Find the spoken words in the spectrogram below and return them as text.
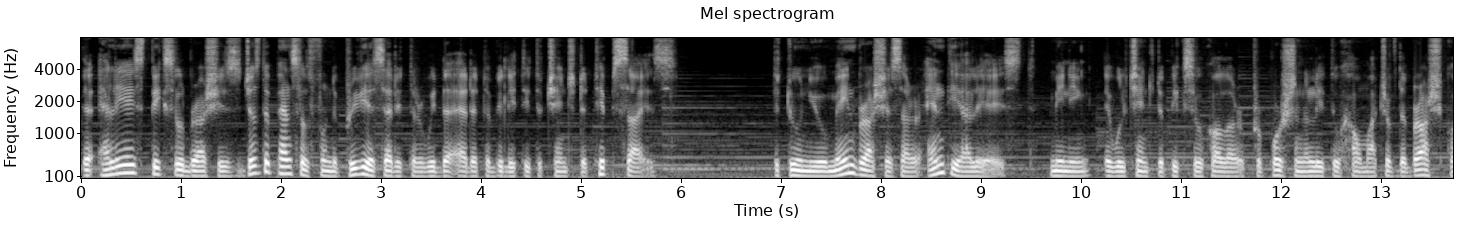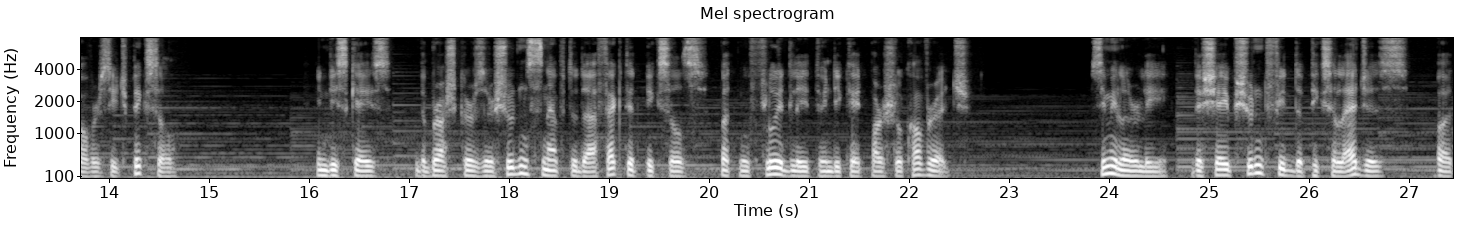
The aliased pixel brush is just the pencil from the previous editor with the added ability to change the tip size. The two new main brushes are anti-aliased, meaning they will change the pixel color proportionally to how much of the brush covers each pixel. In this case, the brush cursor shouldn't snap to the affected pixels, but move fluidly to indicate partial coverage. Similarly, the shape shouldn't fit the pixel edges, but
